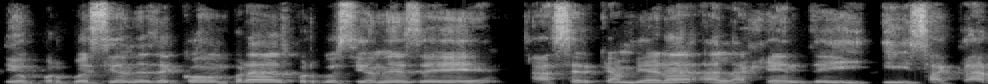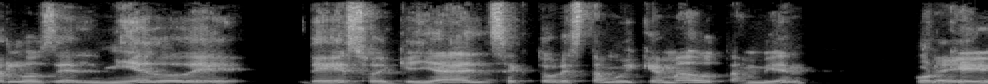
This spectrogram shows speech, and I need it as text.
digo, por cuestiones de compras, por cuestiones de hacer cambiar a, la gente y, sacarlos del miedo de, de eso, de que ya el sector está muy quemado también, porque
